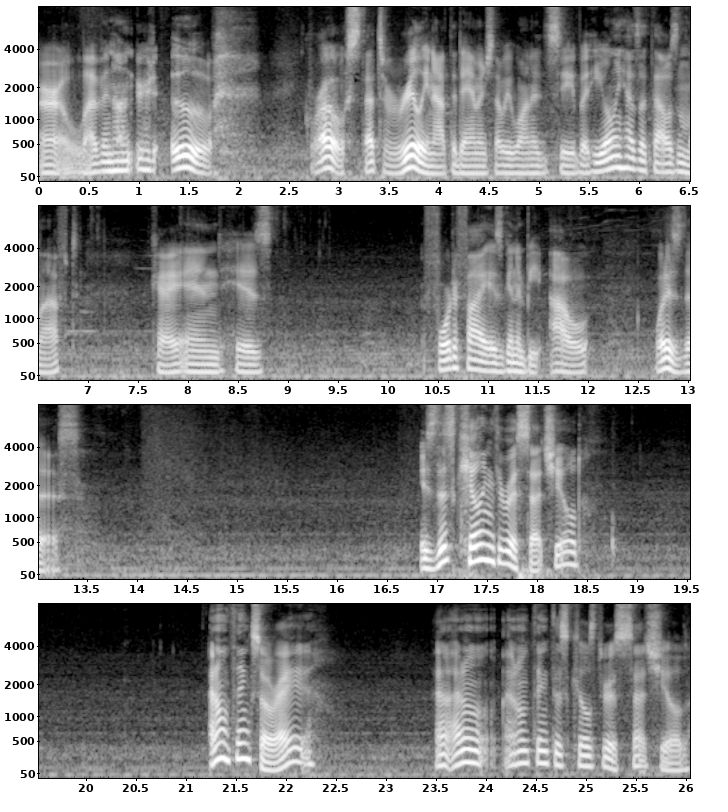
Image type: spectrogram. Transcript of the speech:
Or 1100. Ooh. Gross. That's really not the damage that we wanted to see. But he only has a thousand left. Okay, and his Fortify is going to be out. What is this? Is this killing through a set shield? I don't think so, right? I don't I don't think this kills through a set shield.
